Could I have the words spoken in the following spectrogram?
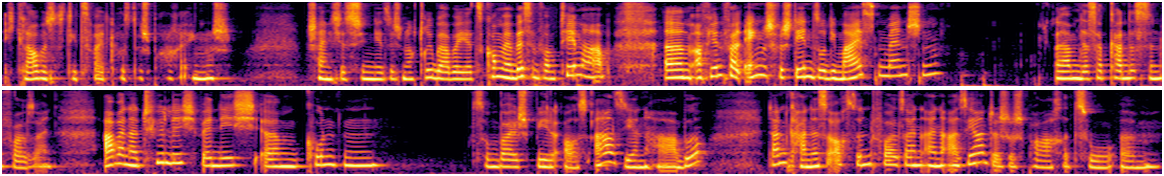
Ich glaube, es ist die zweitgrößte Sprache Englisch. Wahrscheinlich ist Chinesisch noch drüber, aber jetzt kommen wir ein bisschen vom Thema ab. Ähm, auf jeden Fall Englisch verstehen so die meisten Menschen. Ähm, deshalb kann das sinnvoll sein. Aber natürlich, wenn ich ähm, Kunden zum Beispiel aus Asien habe, dann kann es auch sinnvoll sein, eine asiatische Sprache zu, ähm,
